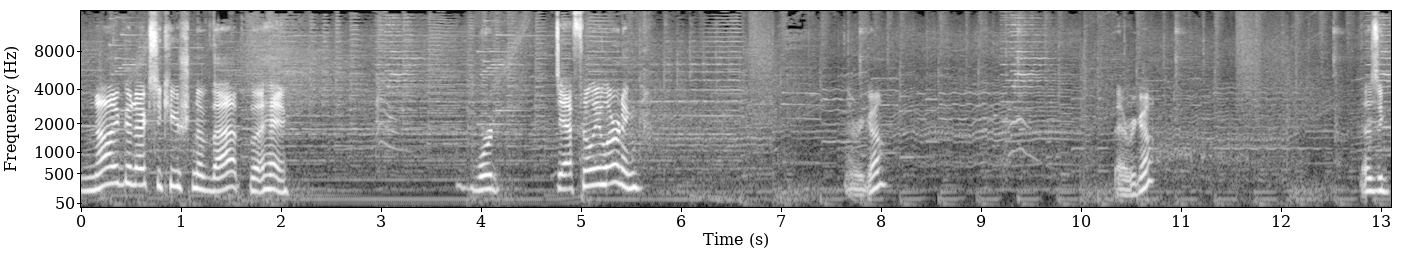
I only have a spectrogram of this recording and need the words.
Not a good execution of that, but hey. We're definitely learning. There we go. There we go. That was a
